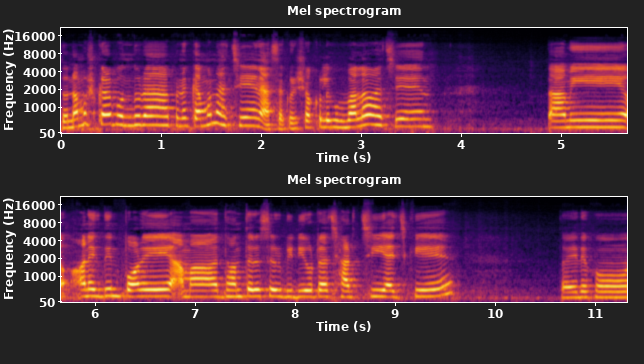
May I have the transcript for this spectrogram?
তো নমস্কার বন্ধুরা, আপনারা কেমন আছেন? আশা করি সকলে খুব ভালো আছেন। তা আমি অনেক দিন পরে আমার ধনতেরাসের ভিডিওটা ছাড়ছি আজকে। তো এই দেখুন,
